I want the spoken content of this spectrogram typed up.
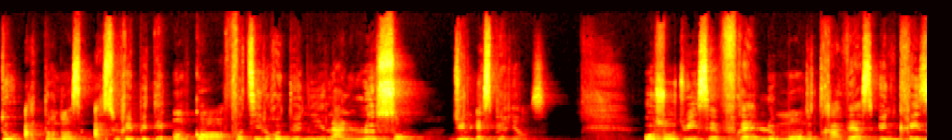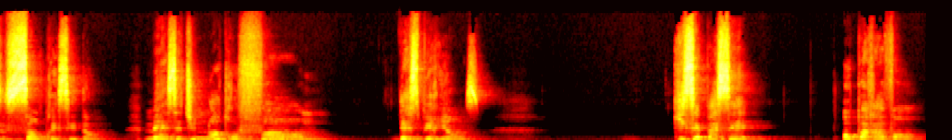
Tout a tendance à se répéter. Encore faut-il retenir la leçon d'une expérience? Aujourd'hui, c'est vrai, le monde traverse une crise sans précédent, mais c'est une autre forme d'expérience qui s'est passé auparavant.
